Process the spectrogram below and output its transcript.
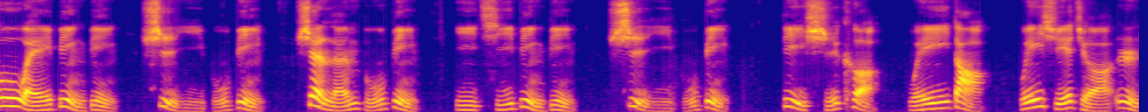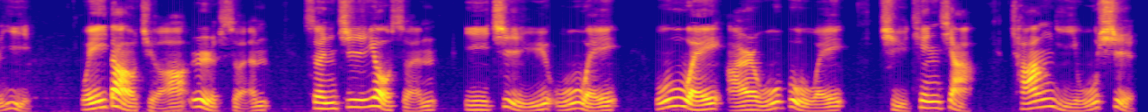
夫为病病，是以不病。圣人不病，以其病病，是以不病。第十课为道，为学者日益，为道者日损，损之又损，以至于无为。无为而无不为，取天下常以无事。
